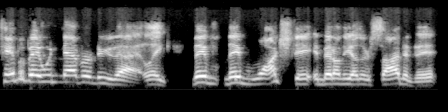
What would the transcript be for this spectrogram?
Tampa Bay would never do that. Like they've they've watched it and been on the other side of it.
